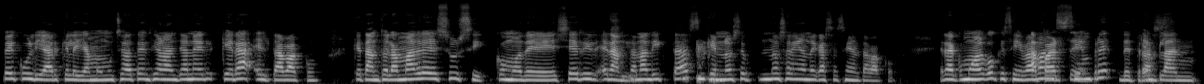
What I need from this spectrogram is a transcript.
peculiar que le llamó mucho la atención a Janelle, que era el tabaco. Que tanto la madre de Susie como de Cheryl eran Sí. tan adictas que no, se, no salían de casa sin el tabaco. Era como algo que se llevaban Aparte, siempre detrás. En plan,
